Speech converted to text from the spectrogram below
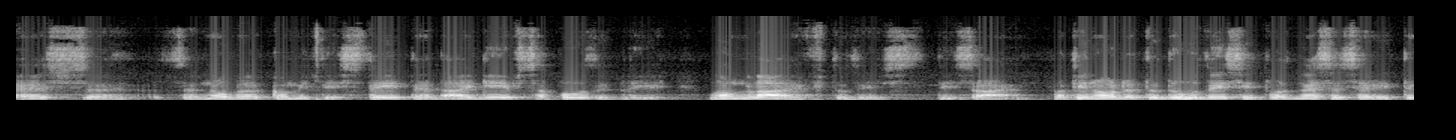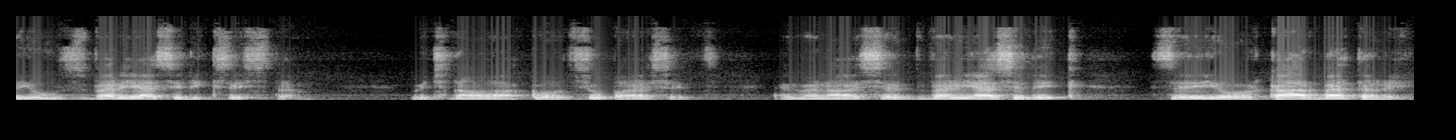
as uh, the Nobel Committee stated, I gave supposedly long life to this design. But in order to do this, it was necessary to use very acidic system, which now are called superacids. And when I said very acidic, say your car battery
